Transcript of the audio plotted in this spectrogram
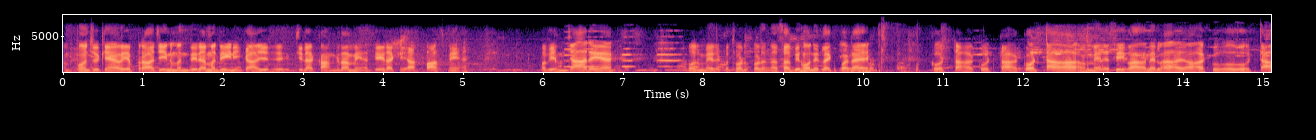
हम पहुँच चुके हैं ये प्राचीन मंदिर है, मधीनी का, ये जिला कांगड़ा में है देरा के आसपास में है। अभी हम जा रहे हैं, और मेरे को थोड़ा थोड़ा नशा भी होने लग पड़ा है। कोटा कोटा कोटा, मेरे सिवा ने लाया कोटा।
